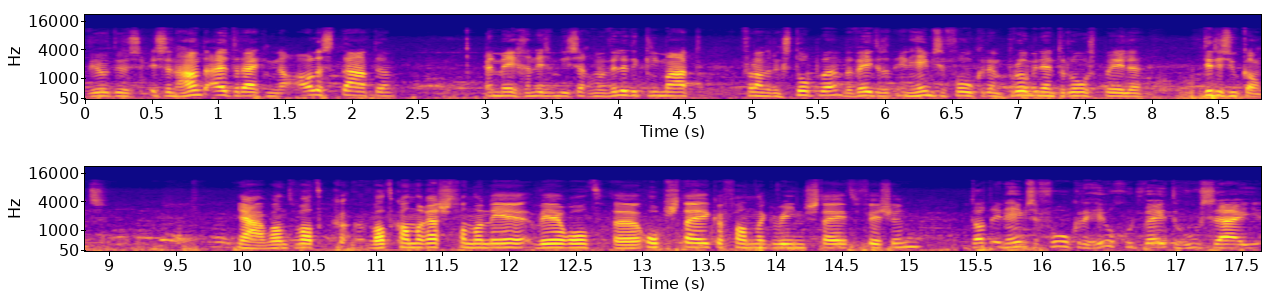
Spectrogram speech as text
wil dus, is een handuitreiking naar alle staten en mechanismen die zeggen we willen de klimaatverandering stoppen. We weten dat inheemse volkeren een prominente rol spelen. Dit is uw kans. Ja, want wat, wat kan de rest van de wereld opsteken van de Green State Vision? Dat inheemse volkeren heel goed weten hoe zij uh,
